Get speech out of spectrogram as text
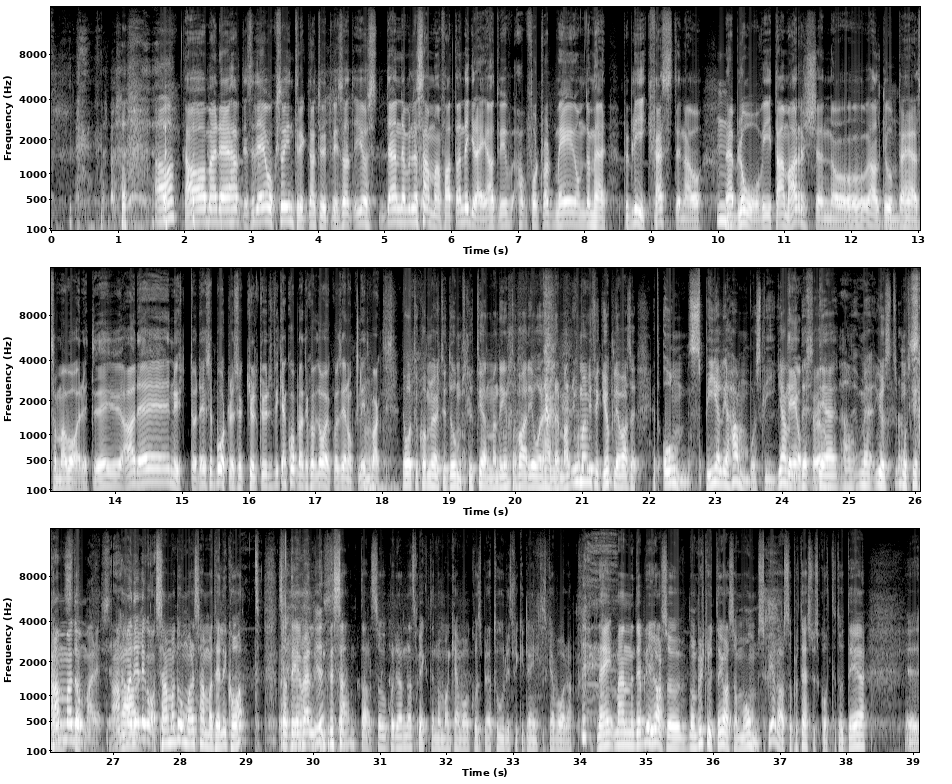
ja, Ja men det är häftigt, så det är också intryck naturligtvis. Att just den är väl en sammanfattande grej att vi har fått varit med om de här publikfesterna och den här blåvita marschen och alltihop det här som har varit. Det är, ja det är nytt och det är supporterkultur vi kan koppla till Skövde AIK sen också lite faktiskt. Nu återkommer jag till domslut igen men det är inte varje år heller. Man, jo men vi fick ju uppleva alltså ett omspel i handbollsligan. Det också, det, ja. med, just mot Samma domare, samma delegat. Samma domare, samma delegat. Så det är väldigt det. Intressant alltså på den aspekten om man kan vara konspiratorisk, vilket jag inte ska vara. Nej, men det blev ju alltså, de beslutar ju alltså om omspel, alltså protestutskottet och det eh,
